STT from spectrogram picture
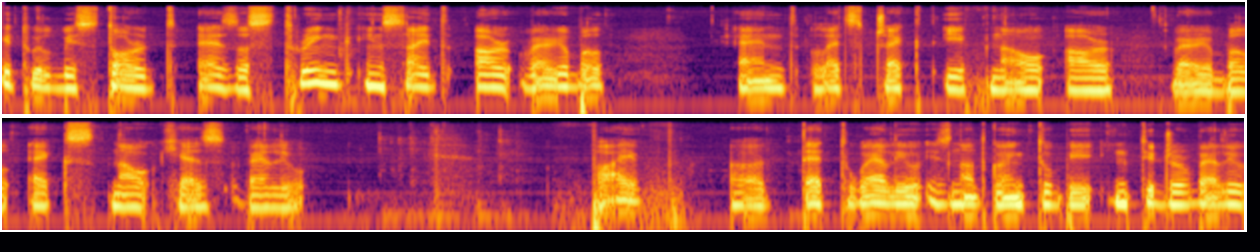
it will be stored as a string inside our variable and let's check if now our variable x now has value 5 uh, that value is not going to be integer value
